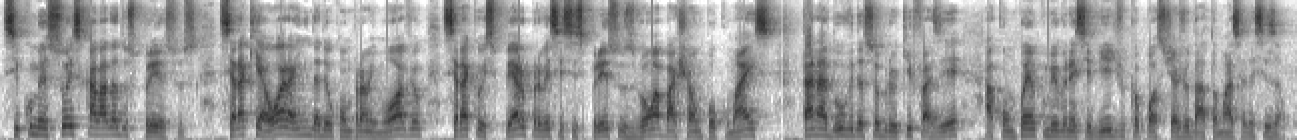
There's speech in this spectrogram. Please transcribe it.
se começou a escalada dos preços, será que é hora ainda de eu comprar um imóvel? Será que eu espero para ver se esses preços vão abaixar um pouco mais? Tá na dúvida sobre o que fazer? Acompanha comigo nesse vídeo que eu posso te ajudar a tomar essa decisão.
